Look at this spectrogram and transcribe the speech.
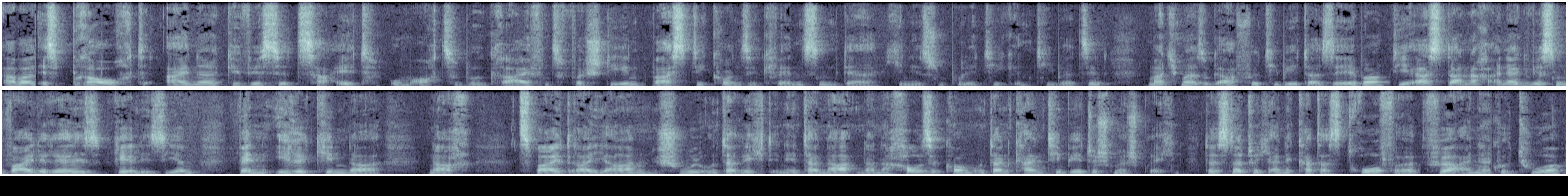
Aber es braucht eine gewisse Zeit, um auch zu begreifen, zu verstehen, was die Konsequenzen der chinesischen Politik in Tibet sind. Manchmal sogar für Tibeter selber, die erst dann nach einer gewissen Weile realisieren, wenn ihre Kinder nach zwei, drei Jahren Schulunterricht in Internaten dann nach Hause kommen und dann kein Tibetisch mehr sprechen. Das ist natürlich eine Katastrophe für eine Kultur,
